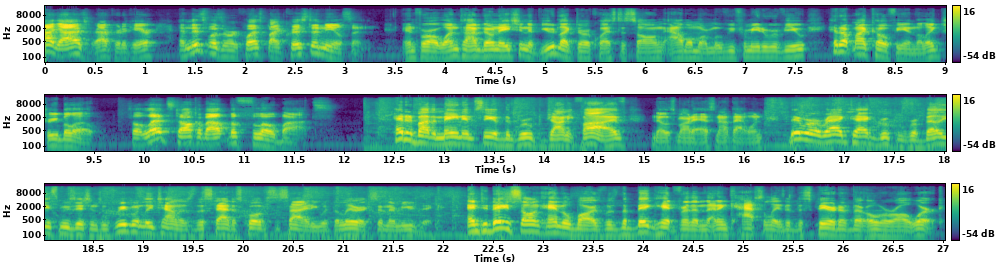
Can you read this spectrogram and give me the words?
Hi guys, Rap Critic here, and this was a request by Krista Nielsen. And for a one-time donation, if you'd like to request a song, album, or movie for me to review, hit up my Ko-fi in the link tree below. So let's talk about the Flobots. Headed by the main MC of the group, Johnny Five, no smartass, not that one, they were a ragtag group of rebellious musicians who frequently challenged the status quo of society with the lyrics in their music. And today's song Handlebars was the big hit for them that encapsulated the spirit of their overall work,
